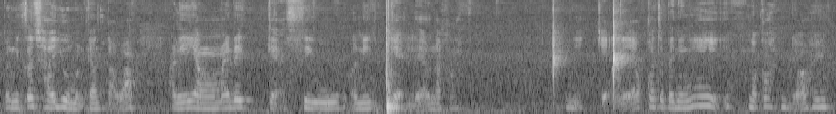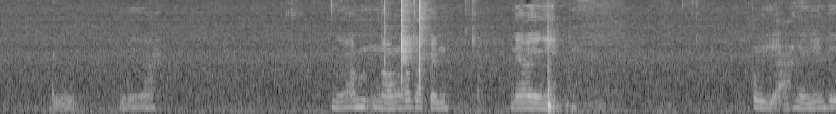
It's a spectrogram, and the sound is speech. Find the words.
ตัวนี้ก็ใช้อยู่เหมือนกันแต่ว่า อันนี้ยังไม่ได้แกะซิล อันนี้แกะแล้วนะคะนี่แกะแล้วก็จะเป็นอย่างนี้ แล้วก็เดี๋ยวให้ดู เนื้อ เนื้อน้องก็จะเป็นแนวอย่างนี้เกลี่ยอย่างนี้เล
